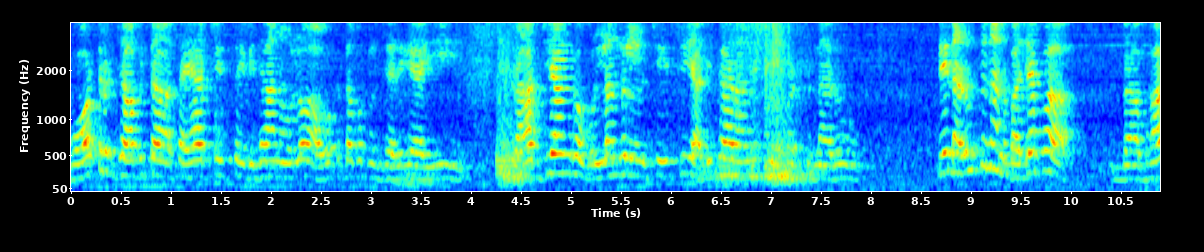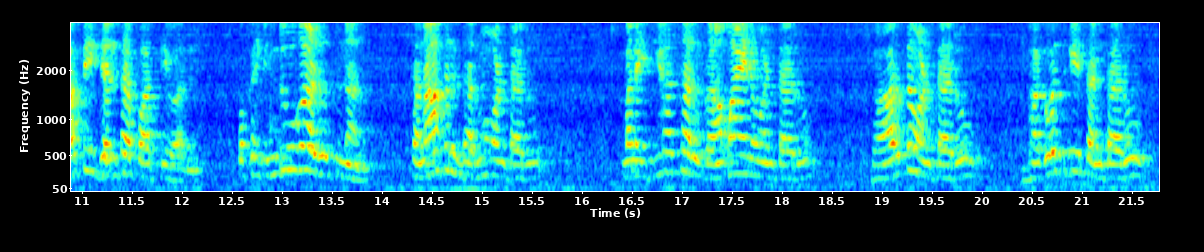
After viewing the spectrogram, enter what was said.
ఓటర్ జాబితా తయారు చేసే విధానంలో అవకతవకలు జరిగాయి. రాజ్యాంగ ఉల్లంఘనలు చేసి అధికారాన్ని చేపడుతున్నారు. నేను అడుగుతున్నాను భాజపా భా- భారతీయ జనతా పార్టీ వారిని. ఒక హిందువుగా అడుగుతున్నాను. సనాతన ధర్మం అంటారు. మన ఇతిహాసాలు రామాయణం అంటారు. భారతం అంటారు. భగవద్గీత అంటారు.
